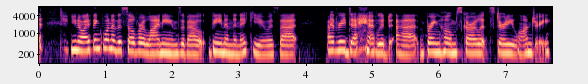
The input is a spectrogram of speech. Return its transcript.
you know, I think one of the silver linings about being in the NICU is that every day I would uh, bring home Scarlett's dirty laundry,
